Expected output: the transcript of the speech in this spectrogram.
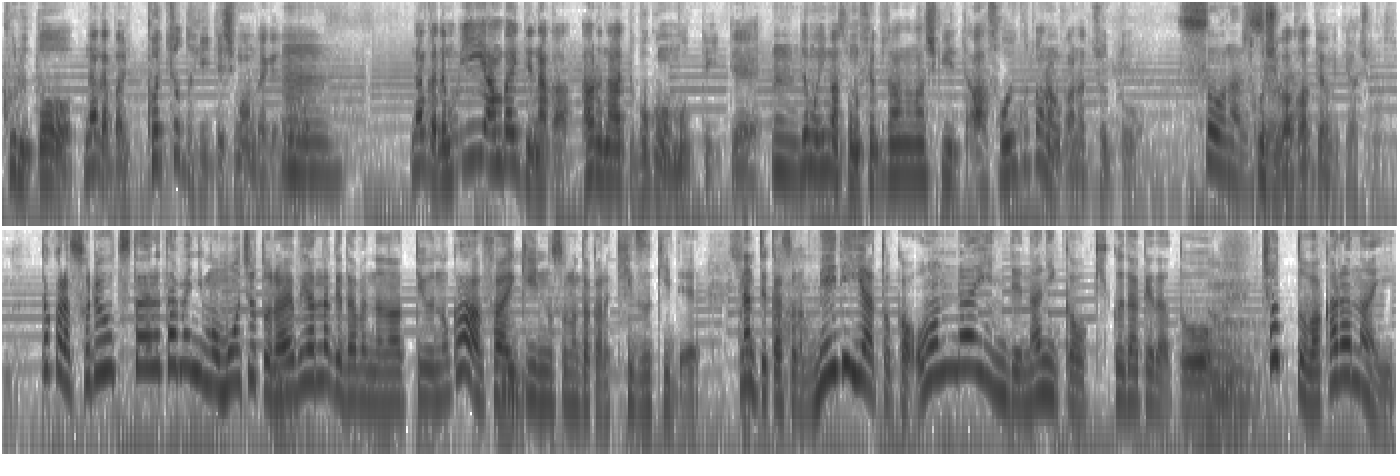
来るとなんかやっぱりこっちちょっと弾いてしまうんだけど、うん。なんかでもいい塩梅ってなんかあるなって僕も思っていて、うん。でも今そのセブさんの話聞いてあそういうことなのかなちょっとそうなんですよ、少し分かったような気がしますね。だからそれを伝えるためにももうちょっとライブやんなきゃダメだなっていうのが最近のそのだから気づきで、なんていうかそのメディアとかオンラインで何かを聞くだけだとうん。ちょっとわからない。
